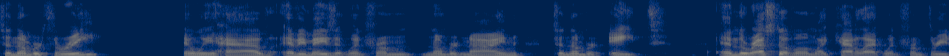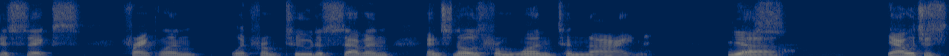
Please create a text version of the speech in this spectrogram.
to number three, and we have Evie Mays that went from number nine to number eight, and the rest of them, like Cattleack, went from three to six. Franklin went from two to seven, and Snows from one to nine. Yes. Uh, yeah, which is,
